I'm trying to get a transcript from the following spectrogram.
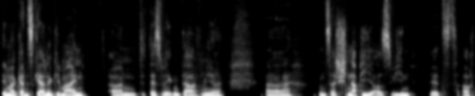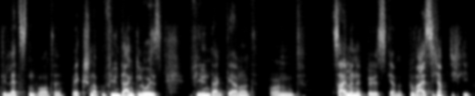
immer ganz gerne gemein und deswegen darf mir äh, unser Schnappi aus Wien jetzt auch die letzten Worte wegschnappen. Vielen Dank, Luis. Vielen Dank, Gernot. Und sei mir nicht böse, Gernot. Du weißt, ich hab dich lieb.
